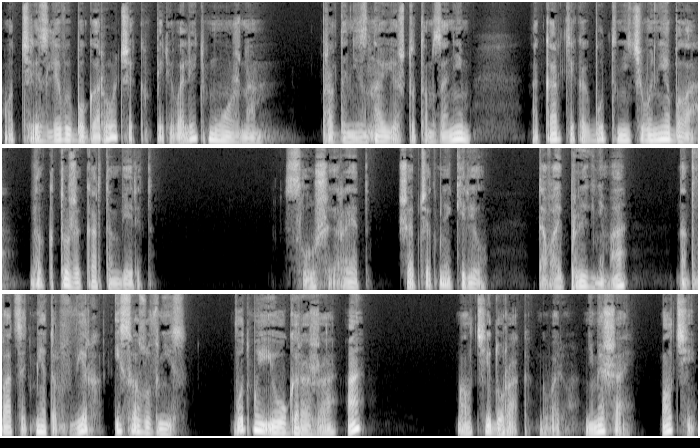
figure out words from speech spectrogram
Вот через левый бугорочек перевалить можно. Правда, не знаю я, что там за ним. На карте как будто ничего не было. Но кто же картам верит? Слушай, Ред, — шепчет мне Кирилл. «Давай прыгнем, а? На двадцать метров вверх и сразу вниз. Вот мы и у гаража, а?» «Молчи, дурак», — говорю. «Не мешай. Молчи».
